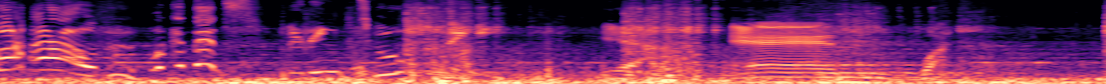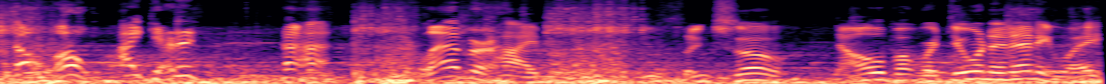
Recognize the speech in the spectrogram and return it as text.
Wow! Look at that spinning tube thingy. Yeah. And what? Oh, oh, I get it. Clever, High Moon. You think so? No, but we're doing it anyway.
